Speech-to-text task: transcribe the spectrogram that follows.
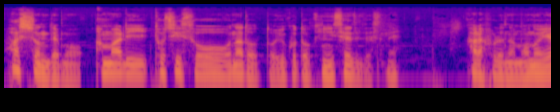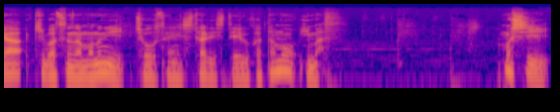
ファッションでもあまり年相応などということを気にせずですねカラフルなものや奇抜なものに挑戦したりしている方もいます。もし、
